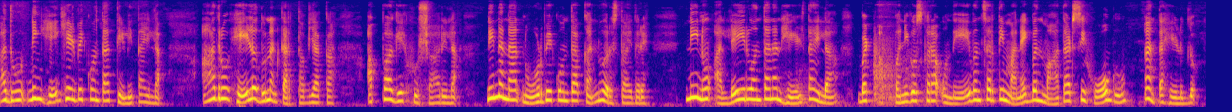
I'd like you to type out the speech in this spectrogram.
ಅದು ನಿಂಗೆ ಹೇಗೆ ಹೇಳಬೇಕು ಅಂತ ತಿಳಿತಾ ಇಲ್ಲ. ಆದರೂ ಹೇಳೋದು ನನ್ನ ಕರ್ತವ್ಯ ಅಕ್ಕ. ಅಪ್ಪಗೆ ಹುಷಾರಿಲ್ಲ. ನಿನ್ನನ್ನು ನೋಡಬೇಕು ಅಂತ ಕಣ್ಣು ಒರೆಸ್ತಾ ಇದ್ದಾರೆ ನೀನು ಅಲ್ಲೇ ಇರು ಅಂತ ನಾನು ಹೇಳ್ತಾ ಇಲ್ಲ. ಬಟ್ ಅಪ್ಪನಿಗೋಸ್ಕರ ಒಂದೇ ಒಂದು ಸರ್ತಿ ಮನೆಗೆ ಬಂದು ಮಾತಾಡಿಸಿ ಹೋಗು ಅಂತ ಹೇಳಿದ್ಲು.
